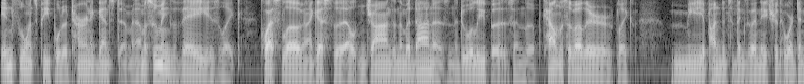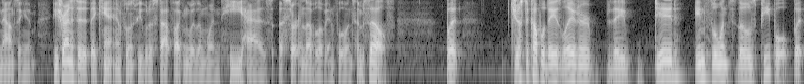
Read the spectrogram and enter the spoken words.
influence people to turn against him. And I'm assuming they is like Questlove and I guess the Elton Johns and the Madonnas and the Dua Lipas and the countless of other like media pundits and things of that nature who are denouncing him. He's trying to say that they can't influence people to stop fucking with him when he has a certain level of influence himself. But just a couple days later, they did influence those people, but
